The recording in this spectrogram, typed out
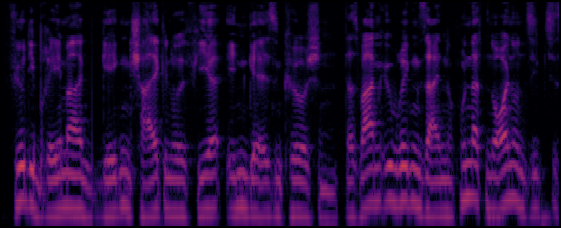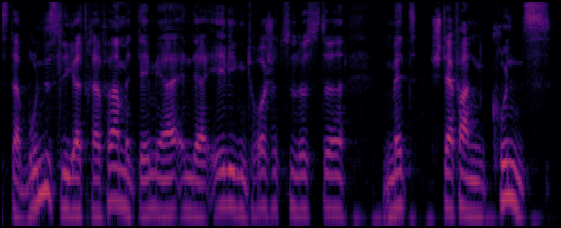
für die Bremer gegen Schalke 04 in Gelsenkirchen. Das war im Übrigen sein 179. Bundesligatreffer, mit dem er in der ewigen Torschützenliste mit Stefan Kunz,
